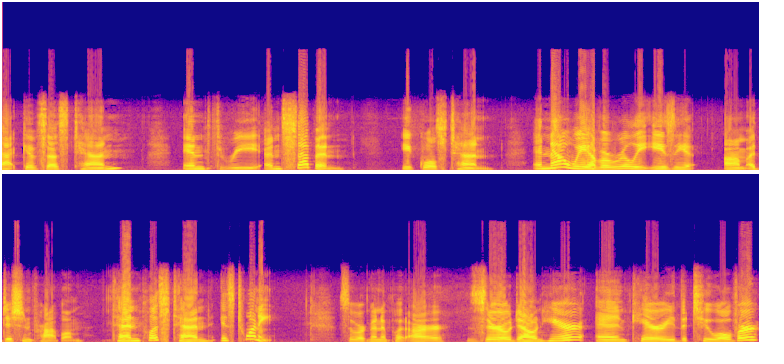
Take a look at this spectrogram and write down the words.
that gives us 10. And 3 and 7 equals 10. And now we have a really easy um, addition problem. 10 plus 10 is 20. So we're going to put our 0 down here and carry the 2 over.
